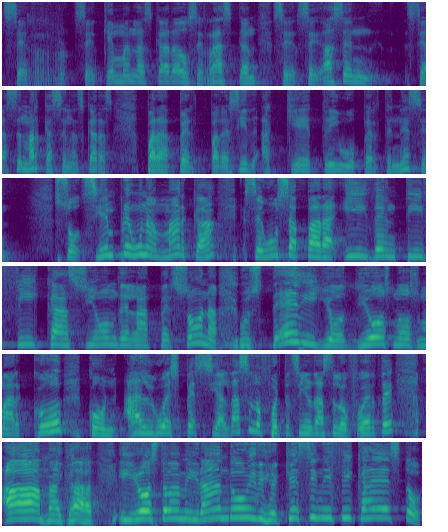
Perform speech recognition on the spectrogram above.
Se, queman las caras o se rascan, se, se, hacen, se hacen marcas en las caras para, para decir a qué tribu pertenecen. So, siempre una marca se usa para identificación de la persona. Usted y yo, Dios nos marcó con algo especial. Dáselo fuerte, Señor, dáselo fuerte. Ah, my God. Y yo estaba mirando y dije, ¿qué significa esto?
